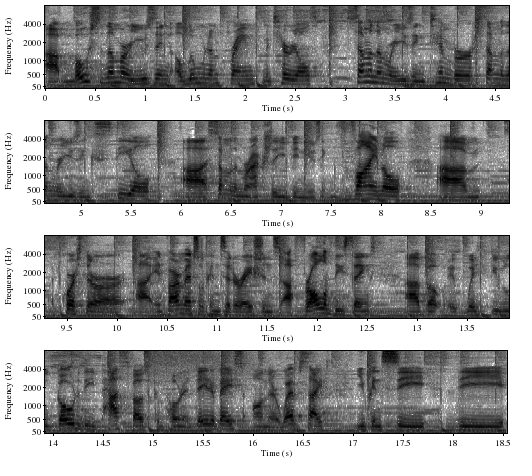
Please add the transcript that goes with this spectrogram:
Uh, most of them are using aluminum framed materials. Some of them are using timber, some of them are using steel, uh, some of them are actually even using vinyl. Um, of course, there are uh, environmental considerations uh, for all of these things, uh, but if you go to the House component database on their website, you can see the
